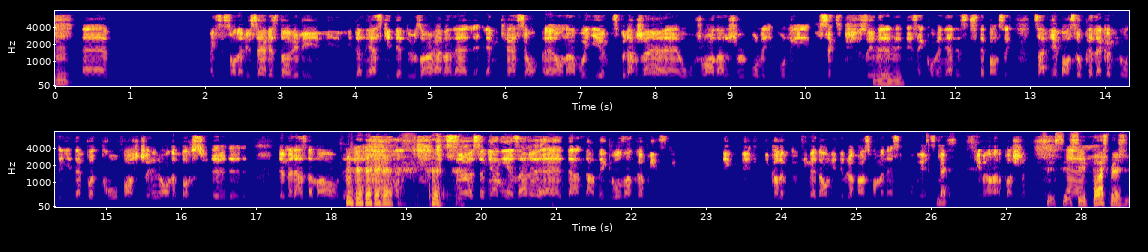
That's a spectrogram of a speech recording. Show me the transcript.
Mm. Euh, c'est ça, on a réussi à restaurer les, les, les, données à ce qui était deux heures avant la, la, migration. Euh, on a envoyé un petit peu d'argent euh, aux joueurs dans le jeu pour les pour les pour s'excuser de, Mhm. des inconvénients de ce qui s'était passé. Ça a bien passé auprès de la communauté. Ils étaient pas trop fâchés. On n'a pas reçu de, de, de menaces de mort. ou De, dis ça semi en niaisant là, euh, dans, dans des grosses entreprises. Les, les Call of Duty, mettons, les développeurs se font menacer pour vrai. Ce qui, Ben, ce qui est vraiment poche. c'est- c'est Euh. c'est poche, mais je-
